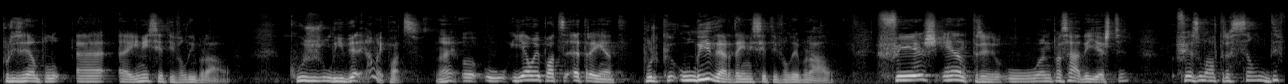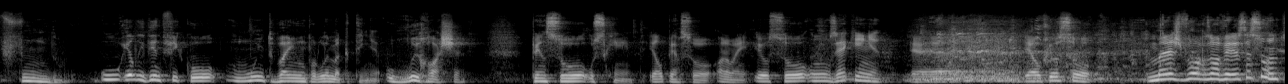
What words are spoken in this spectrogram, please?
Por exemplo, a, a Iniciativa Liberal, cujo líder. É uma hipótese, não é? O, o, e é uma hipótese atraente, porque o líder da Iniciativa Liberal fez, entre o ano passado e este, fez uma alteração de fundo. O, ele identificou muito bem um problema que tinha. O Rui Rocha, pensou o seguinte: ele pensou, ora bem, eu sou um Zequinha, é, é o que eu sou. Mas vou resolver este assunto,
